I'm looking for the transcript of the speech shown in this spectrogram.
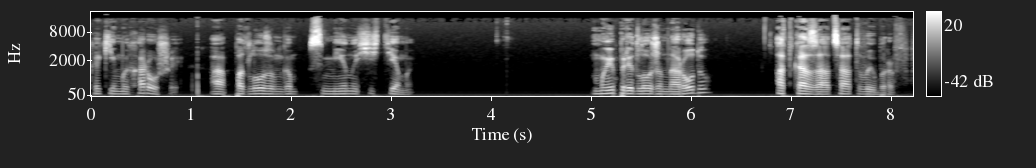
какие мы хорошие, а под лозунгом смены системы. Мы предложим народу отказаться от выборов.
